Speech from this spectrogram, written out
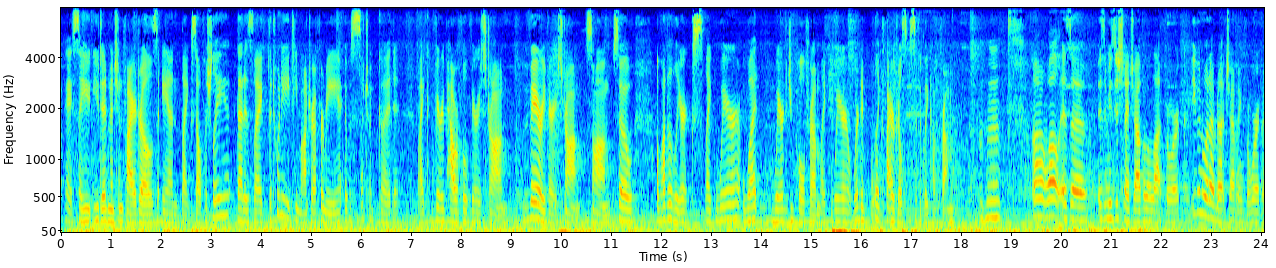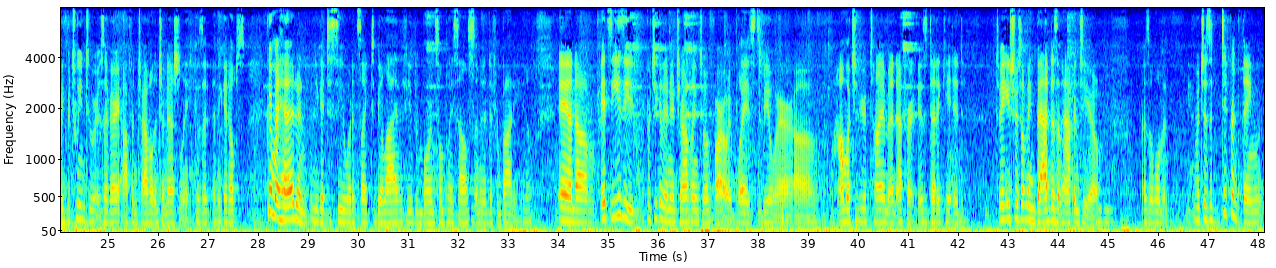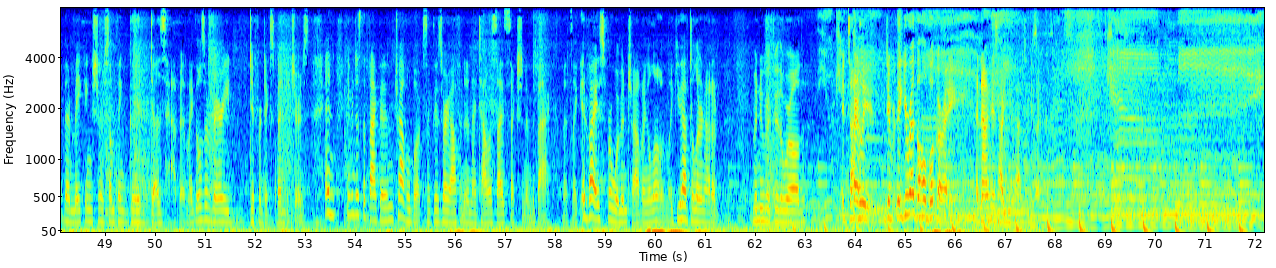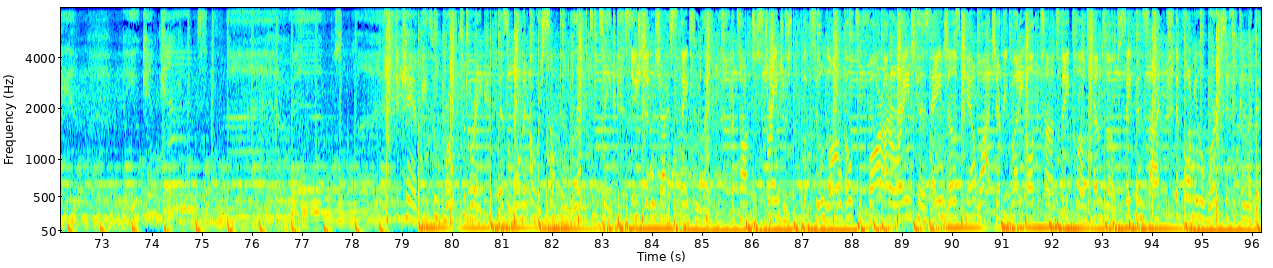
Okay, so you, you did mention fire drills, and like selfishly, that is like the 2018 mantra for me. It was such a good, like very powerful, very strong, very very strong song. So, a lot of the lyrics, like where, what, where did you pull from? Like where, where did like fire drills specifically come from? Uh, well, as a as a musician, I travel a lot for work. Even when I'm not traveling for work, like between tours, I very often travel internationally because I think it helps clear my head, and, and you get to see what it's like to be alive if you've been born someplace else and in a different body, you know. And um, it's easy, particularly when you're traveling to a faraway place, to be aware of how much of your time and effort is dedicated to making sure something bad doesn't happen to you mm-hmm. as a woman, which is a different thing than making sure something good does happen. Like those are very different expenditures. And even just the fact that in travel books, like there's very often an italicized section in the back that's like advice for women traveling alone. Like you have to learn how to maneuver through the world entirely different. Like you read the whole book already, and now here's how you have to do it. Broke to break. As a woman, oh, always something left to take. So you shouldn't try to stay too late. Or talk to strangers. Look too long, go too far out of range. Cause angels can't watch everybody all the time. Stay close, hems low, safe inside. That formula works if you can live it.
